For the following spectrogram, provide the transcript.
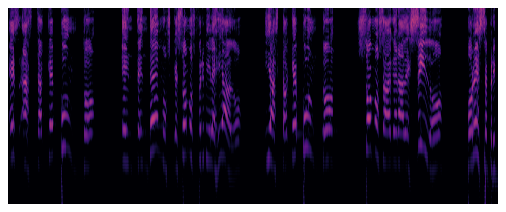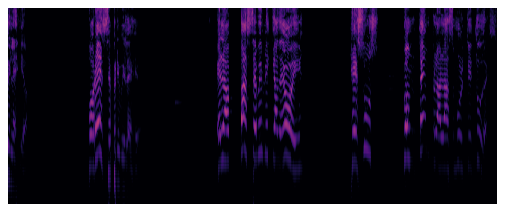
es hasta qué punto entendemos que somos privilegiados y hasta qué punto somos agradecidos por ese privilegio. Por ese privilegio. En la base bíblica de hoy, Jesús contempla las multitudes.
